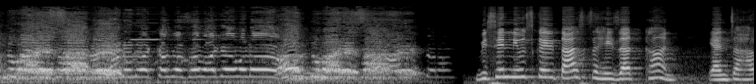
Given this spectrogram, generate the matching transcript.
म्हणून एकच जसं वागे वड आरक्षण आम- विसेन न्यूज करिता सहेजाद खान यांचा हा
